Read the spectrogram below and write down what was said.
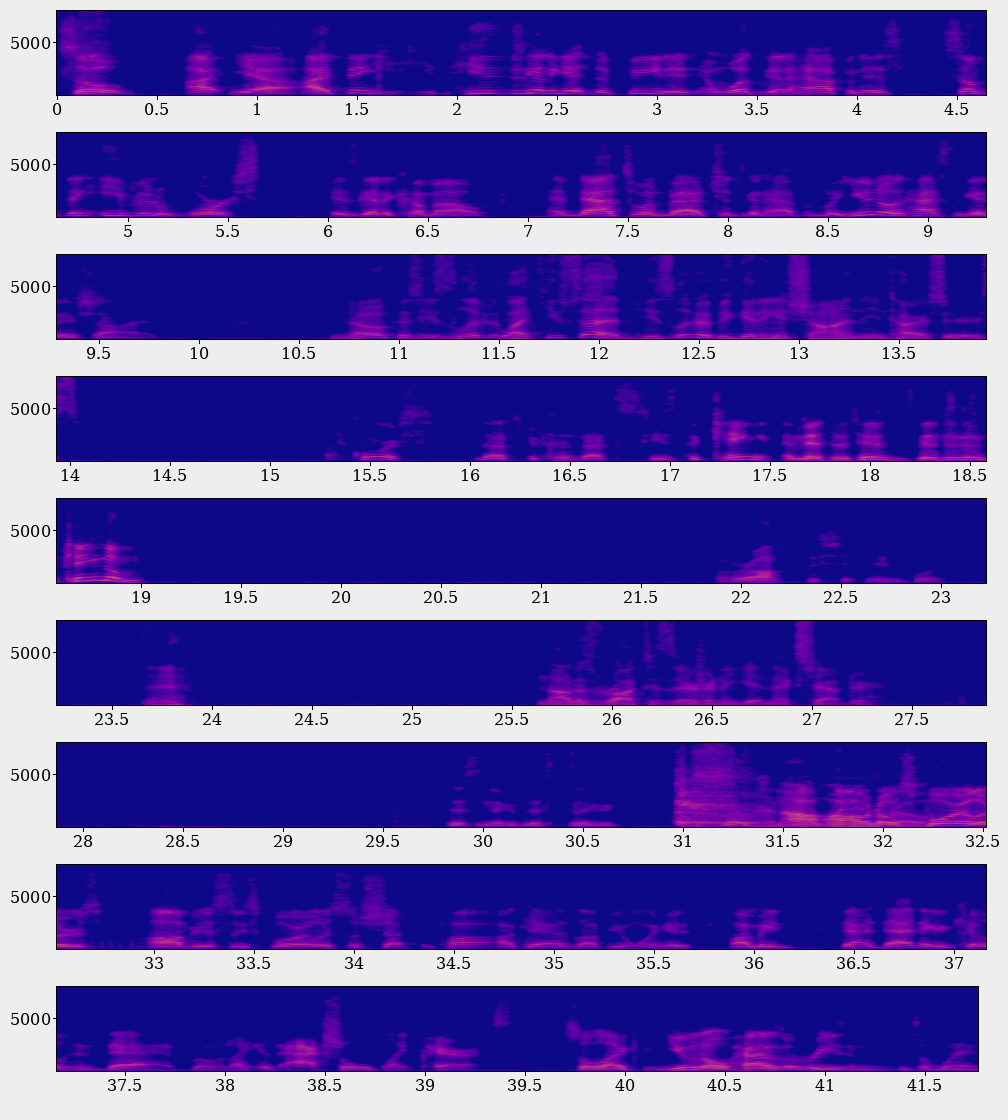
So I yeah, I think he, he's gonna get defeated, and what's gonna happen is something even worse is gonna come out, and that's when bad shit's gonna happen. But Yuno has to get his shine. No, because he's literally like you said, he's literally been getting a shine the entire series. Of course, that's because that's he's the king, and this is his this is his kingdom. Rock the shit, baby boy. Eh. Not as rocked as they're gonna get next chapter. This nigga, this nigga. They're I, I don't know bro. spoilers, obviously spoilers. So shut the podcast off. if You don't want to hit it. I mean that that nigga killed his dad, bro. Like his actual like parents. So like Yuno has a reason to win.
